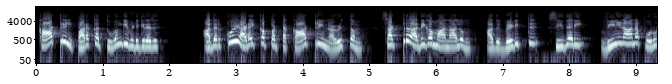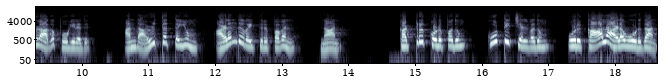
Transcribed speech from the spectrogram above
காற்றில் பறக்க துவங்கிவிடுகிறது. அதற்குள் அடைக்கப்பட்ட காற்றின் அழுத்தம் சற்று அதிகமானாலும் அது வெடித்து சிதறி வீணான பொருளாக போகிறது. அந்த அழுத்தத்தையும் அளந்து வைத்திருப்பவன் நான். கற்றுக் கொடுப்பதும் கூட்டிச் செல்வதும் ஒரு கால அளவோடுதான்.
